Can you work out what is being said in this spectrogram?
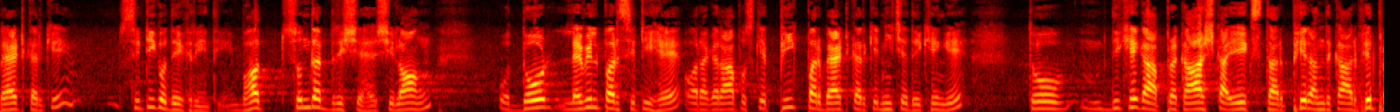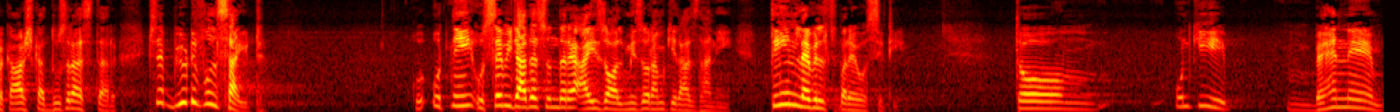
बैठ करके सिटी को देख रही थी। बहुत सुंदर दृश्य है शिलोंग। वो दो लेवल पर सिटी है और अगर आप उसके पीक पर बैठ करके नीचे देखेंगे तो दिखेगा प्रकाश का एक स्तर, फिर अंधकार, फिर प्रकाश का दूसरा स्तर। इट्स ए ब्यूटिफुल साइट उतनी उससे भी ज़्यादा सुंदर है आइजॉल, मिजोरम की राजधानी। तीन लेवल्स पर है वो सिटी तो उनकी, बहन ने,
